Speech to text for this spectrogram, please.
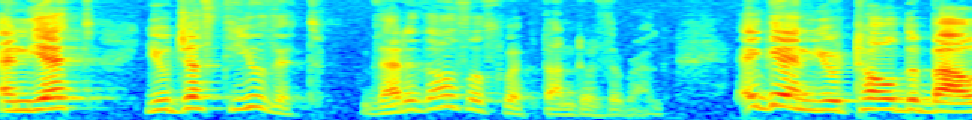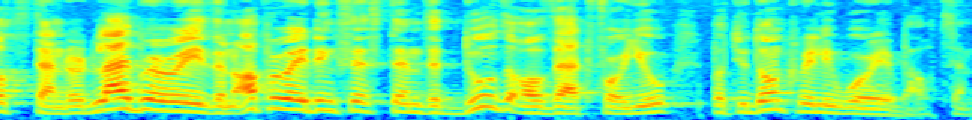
and yet you just use it. That is also swept under the rug. Again, you're told about standard libraries and operating systems that do all that for you, but you don't really worry about them.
